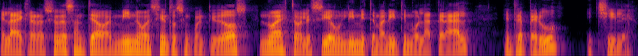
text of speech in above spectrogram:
en la Declaración de Santiago de 1952 no establecía un límite marítimo lateral entre Perú y Chile.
